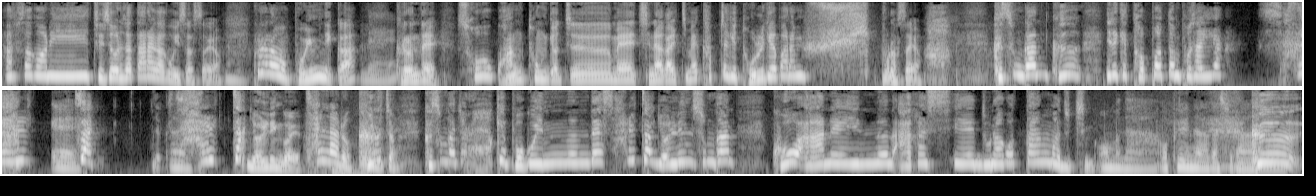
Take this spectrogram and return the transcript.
앞서거니 뒤서거니서 따라가고 있었어요. 그러나 뭐 보입니까? 네. 그런데 소광통교쯤에 지나갈 쯤에 갑자기 돌개바람이 휙 불었어요. 그 순간 그 이렇게 덮었던 보자기가 살짝 예. 살짝 열린 거예요. 찰나로. 그렇죠. 그 순간 저렇게 보고 있는데 살짝 열린 순간 그 안에 있는 아가씨의 눈하고 딱 마주친 거. 어머나, 엎여 있는 아가씨랑. 그,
